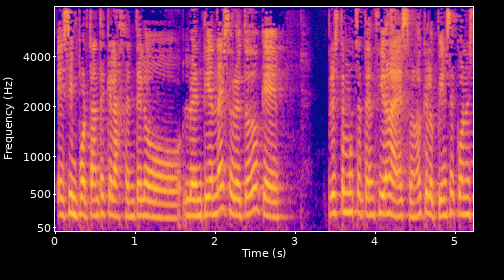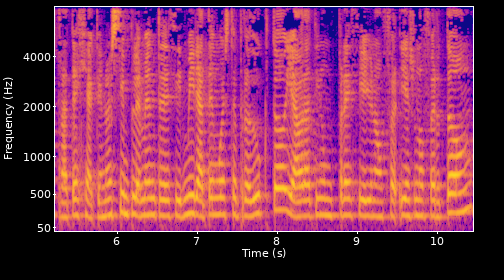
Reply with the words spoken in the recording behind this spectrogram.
es importante que la gente lo, lo entienda y sobre todo que, preste mucha atención a eso, ¿no? Que lo piense con estrategia, que no es simplemente decir, mira, tengo este producto y ahora tiene un precio y, una y es un ofertón,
